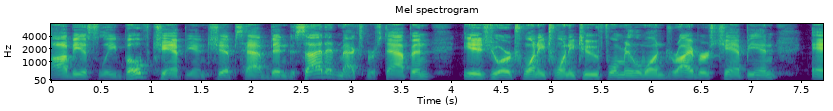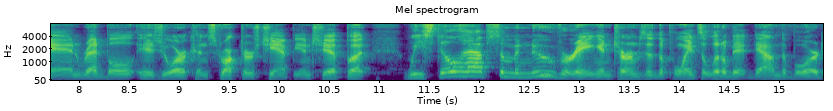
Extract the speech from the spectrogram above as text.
Obviously, both championships have been decided. Max Verstappen is your 2022 Formula One Drivers Champion, and Red Bull is your Constructors Championship. But we still have some maneuvering in terms of the points a little bit down the board,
